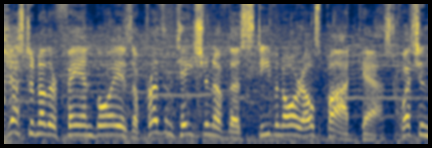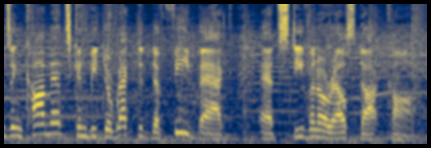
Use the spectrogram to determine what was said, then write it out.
Just Another Fanboy is a presentation of the Stephen or Else podcast. Questions and comments can be directed to feedback at stevenorelse.com.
